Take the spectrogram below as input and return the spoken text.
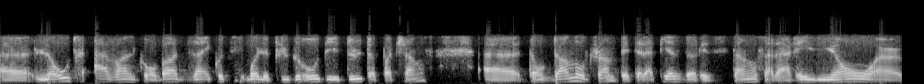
euh, l'autre avant le combat en disant écoute, c'est moi le plus gros des deux, t'as pas de chance. Euh, donc, Donald Trump était la pièce de résistance à la réunion. Euh,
